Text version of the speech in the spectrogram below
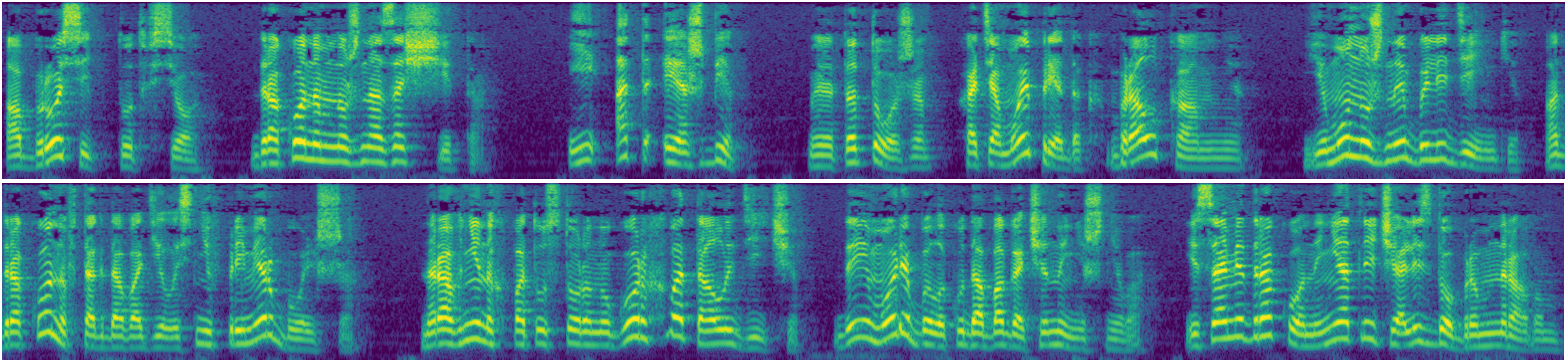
А бросить тут все. Драконам нужна защита. И от Эшби. Это тоже. Хотя мой предок брал камни. Ему нужны были деньги, а драконов тогда водилось не в пример больше. На равнинах по ту сторону гор хватало дичи, да и море было куда богаче нынешнего. И сами драконы не отличались добрым нравом,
